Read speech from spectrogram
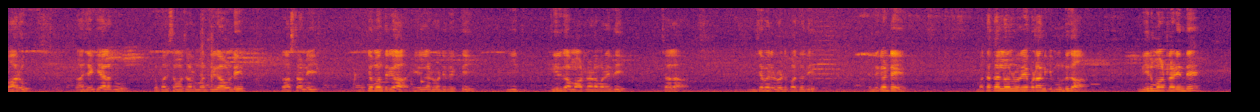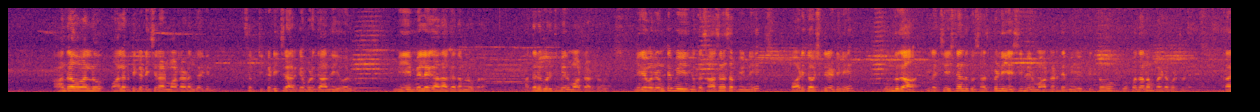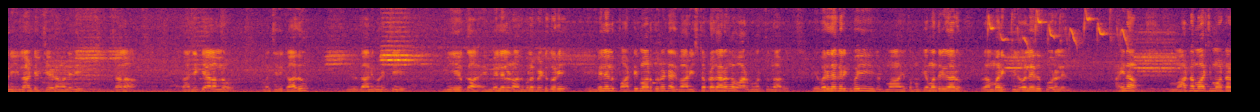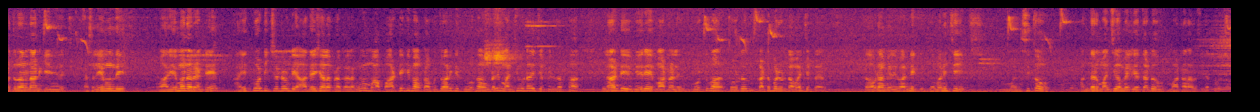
వారు రాజకీయాలకు ఒక పది సంవత్సరాలు మంత్రిగా ఉండి రాష్ట్రాన్ని ముఖ్యమంత్రిగా వెళ్ళినటువంటి వ్యక్తి ఈ తీరుగా మాట్లాడడం అనేది చాలా నిజమైనటువంటి పద్ధతి. ఎందుకంటే మత కల్లోలు రేపడానికి ముందుగా మీరు మాట్లాడిందే ఆంధ్ర వాళ్ళు వాళ్ళకు టికెట్ ఇచ్చిరని మాట్లాడడం జరిగింది. అసలు టికెట్ ఇచ్చిన అరకేపూడి గాంధీ ఎవరు? మీ ఎమ్మెల్యే కాదా గతంలో కూడా అతని గురించి మీరు మాట్లాడుతారు మీరు ఏమైనా ఉంటే మీ యొక్క శాసనసభ్యుడిని పాడి కౌశిక్ రెడ్డిని ముందుగా ఇలా చేసినందుకు సస్పెండ్ చేసి మీరు మాట్లాడితే మీ వ్యక్తిత్వం గొప్పదనం బయటపడుతుంది కానీ ఇలాంటివి చేయడం అనేది చాలా రాజకీయాలలో మంచిది కాదు. మీరు దాని గురించి మీ యొక్క ఎమ్మెల్యేలను అదుపులో పెట్టుకొని ఎమ్మెల్యేలు పార్టీ మారుతున్నట్టే అది వారి ఇష్ట ప్రకారంగా వారు కోరుతున్నారు. ఎవరి దగ్గరికి పోయి మా యొక్క ముఖ్యమంత్రి గారు రమ్మని పిలవలేదు కోరలేదు. అయినా మాట మార్చి మాట్లాడుతున్నారనడానికి అసలు ఏముంది? వారు ఏమన్నారంటే హైకోర్టు ఇచ్చినటువంటి ఆదేశాల ప్రకారం మా పార్టీకి మా ప్రభుత్వానికి దోకా ఉండదు మంచిగా ఉంటుంది చెప్పింది తప్ప ఇలాంటి వేరే మాట్లాడలేదు. కోర్టు మా- కోర్టుకు కట్టుబడి ఉంటామని చెప్పారు. కావున మీరు ఇవన్నీ గమనించి మంచితో అందరూ మంచిగా మెలిగేటట్టు మాట్లాడాల్సిందే కోరుతాం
